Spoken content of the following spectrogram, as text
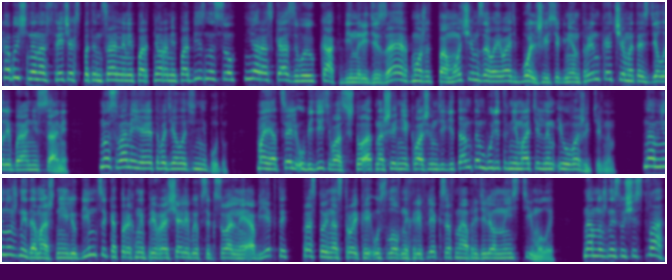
Обычно на встречах с потенциальными партнерами по бизнесу я рассказываю, как Binary Desire может помочь им завоевать больший сегмент рынка, чем это сделали бы они сами. Но с вами я этого делать не буду. Моя цель — убедить вас, что отношение к вашим дигитантам будет внимательным и уважительным. Нам не нужны домашние любимцы, которых мы превращали бы в сексуальные объекты простой настройкой условных рефлексов на определенные стимулы. Нам нужны существа,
